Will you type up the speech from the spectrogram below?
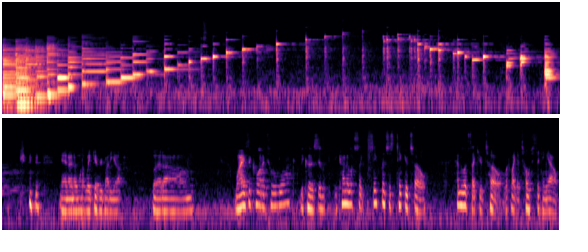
and I don't want to wake everybody up. But um, why is it called a toe block? Because it, it kind of looks like, say for instance, take your toe. kind of looks like your toe, look like a toe sticking out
